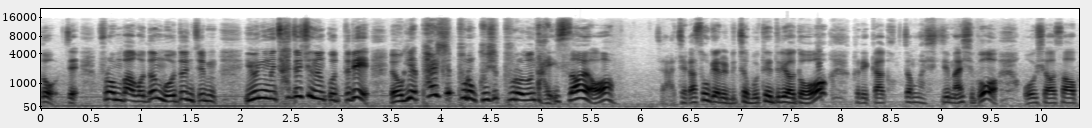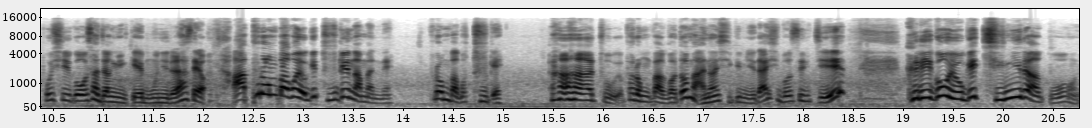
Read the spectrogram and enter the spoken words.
또 이제 프롬바고든 뭐든 지금 이웃님이 찾으시는 꽃들이 여기에 80%, 90%는 다 있어요. 자, 제가 소개를 미처 못 해드려도 그러니까 걱정하시지 마시고 오셔서 보시고 사장님께 문의를 하세요. 아, 프롬바고 여기 두 개 남았네. 프롬바고 두 개. 두 프롬바고도 만 원씩입니다. 15cm. 그리고 요게 진이라고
